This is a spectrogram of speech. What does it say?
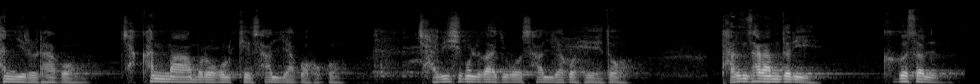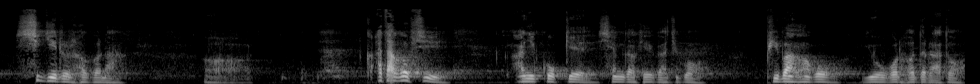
착한 일을 하고 착한 마음으로 옳게 살려고 하고 자비심을 가지고 살려고 해도 다른 사람들이 그것을 시기를 하거나 어, 까닭없이 아니꼽게 생각해 가지고 비방하고 욕을 하더라도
